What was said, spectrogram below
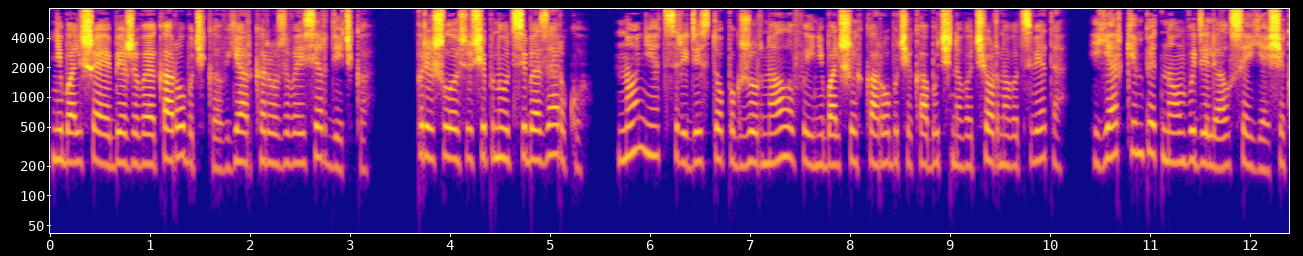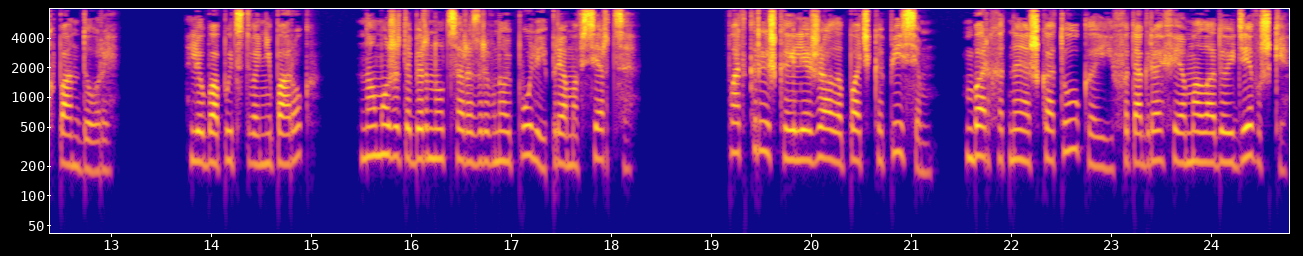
Небольшая бежевая коробочка в ярко-розовое сердечко. Пришлось ущипнуть себя за руку. Но нет, среди стопок журналов и небольших коробочек обычного черного цвета Ярким пятном выделялся ящик Пандоры. Любопытство не порог, но может обернуться разрывной пулей прямо в сердце. Под крышкой лежала пачка писем, бархатная шкатулка и фотография молодой девушки,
